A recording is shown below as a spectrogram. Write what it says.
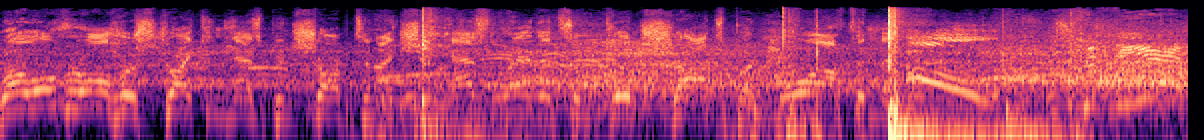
Well, overall, her striking has been sharp tonight. She has landed some good shots, but more often than... Oh! This could be it!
